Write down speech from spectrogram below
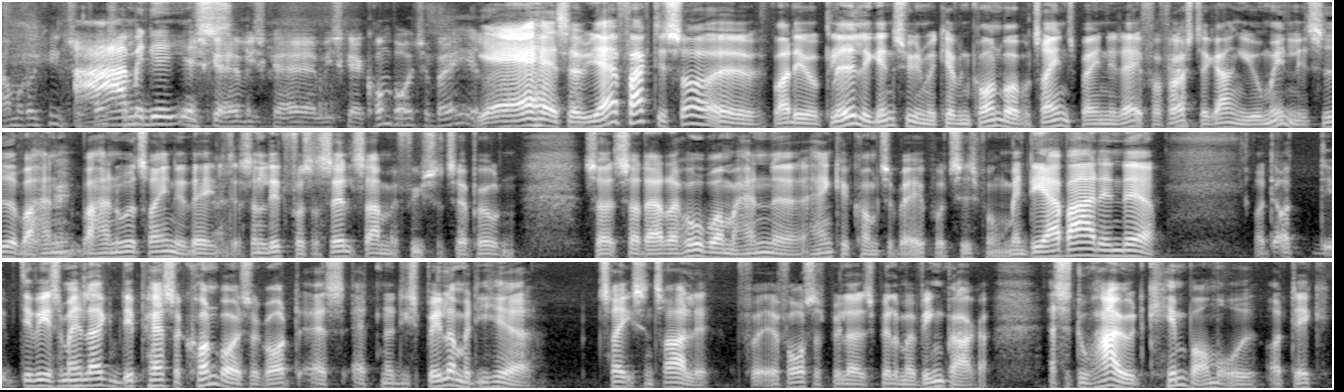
ham er du ikke helt tilfreds ah, men det, yes. vi, skal have, vi, skal have, vi skal have Kornborg tilbage? Eller? Ja, altså, ja, faktisk så øh, var det jo glædeligt gensyn med Kevin Kornborg på træningsbanen i dag for første gang i umindelige tider. Var, okay. han, var han ude at træne i dag, ja. sådan lidt for sig selv sammen med fysioterapeuten. Så, så der er der håb om, at han, øh, han kan komme tilbage på et tidspunkt. Men det er bare den der, og, og det, det ved jeg simpelthen heller ikke, om det passer Kornborg så godt, at, at når de spiller med de her tre centrale forsvarsspillere, der spiller med vingbakker. Altså, du har jo et kæmpe område at dække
